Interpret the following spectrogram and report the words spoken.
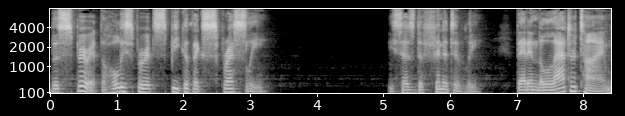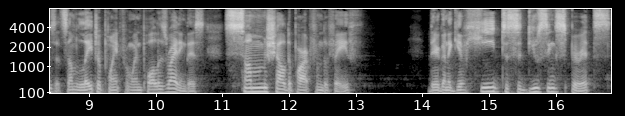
The Spirit, the Holy Spirit, speaketh expressly he says definitively that in the latter times, at some later point from when Paul is writing this, some shall depart from the faith. They're going to give heed to seducing spirits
